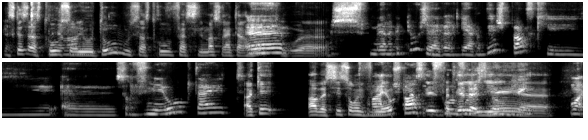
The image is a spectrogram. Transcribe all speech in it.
Est-ce que ça se trouve sur. YouTube ou ça se trouve facilement sur Internet? Euh, ou, euh, Je me rappelle plus où j'avais regardé. Je pense qu'il euh, sur Vimeo, peut-être. OK. Ah, ben, c'est sur Ouais, vidéo. je pense je mettrai le lien. euh, Ouais.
